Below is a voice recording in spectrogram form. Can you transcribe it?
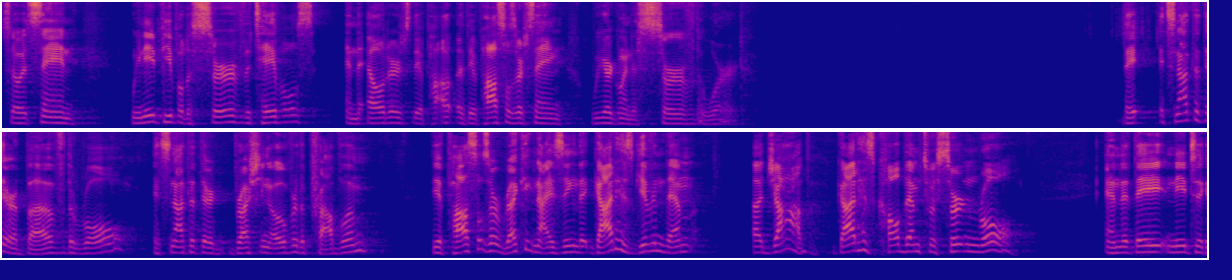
So it's saying we need people to serve the tables, and the elders, the, uh, the apostles are saying we are going to serve the word. They, it's not that they're above the role, it's not that they're brushing over the problem. The apostles are recognizing that God has given them a job, God has called them to a certain role and that they need to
